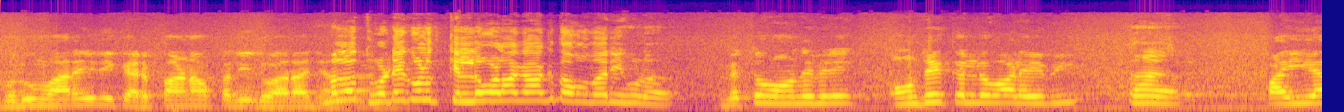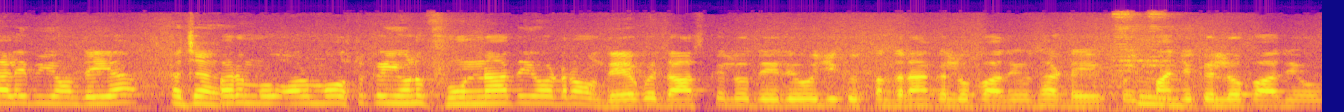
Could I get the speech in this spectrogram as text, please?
ਗੁਰੂ ਮਹਾਰਾਜ ਦੀ ਕਿਰਪਾ ਨਾਲ ਉਹ ਕਦੀ ਦੁਬਾਰਾ ਜਾਂਦਾ ਮਤਲਬ ਤੁਹਾਡੇ ਕੋਲ ਕਿਲੋ ਵਾਲਾ ਗਾਹਕ ਤਾਂ ਆਉਂਦਾ ਨਹੀਂ ਹੁਣ। ਮੇਰੇ ਤੋਂ ਆਉਂਦੇ ਵੀਰੇ ਆਉਂਦੇ ਕਿਲੋ ਵਾਲੇ ਵੀ। ਹਾਂ, ਪਾਈ ਵਾਲੇ ਵੀ ਆਉਂਦੇ ਆ ਅੱਛਾ। ਪਰ ਆਲਮੋਸਟ ਕਈ ਹੁਣ ਫੋਨਾਂ ਤੇ ਆਰਡਰ ਆਉਂਦੇ ਆ ਕੋਈ 10 ਕਿਲੋ ਦੇ ਦਿਓ ਜੀ ਕੋਈ 15 ਕਿਲੋ ਪਾ ਦਿਓ ਸਾਡੇ ਕੋਈ 5 ਕਿਲੋ ਪਾ ਦਿਓ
